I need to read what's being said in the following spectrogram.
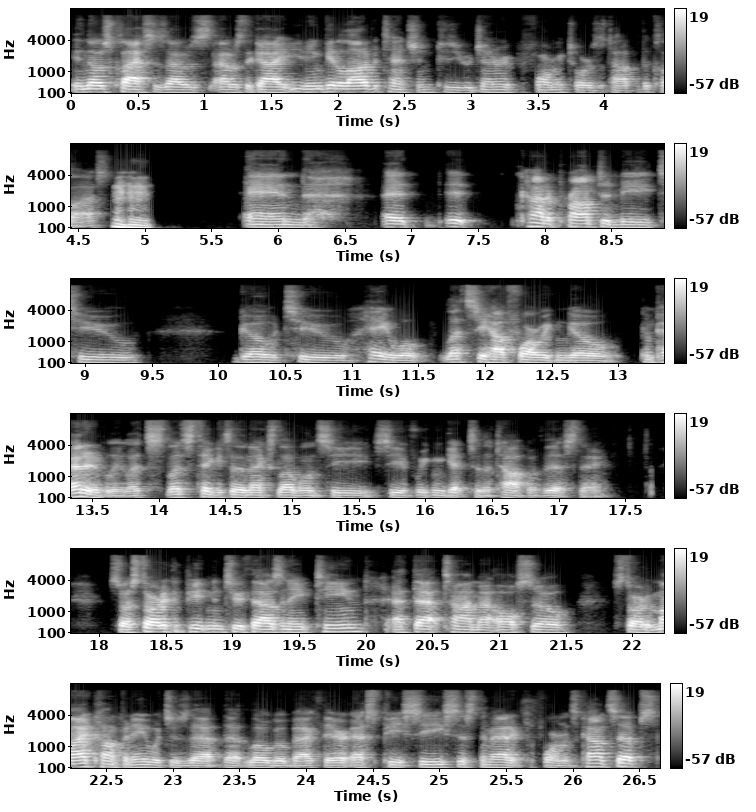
in those classes, I was I was the guy you didn't get a lot of attention because you were generally performing towards the top of the class, mm-hmm. and it it kind of prompted me to go to hey well let's see how far we can go competitively. Let's let's take it to the next level and see see if we can get to the top of this thing. So i started competing in 2018 at that time i also started my company which is that that logo back there spc systematic performance concepts.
